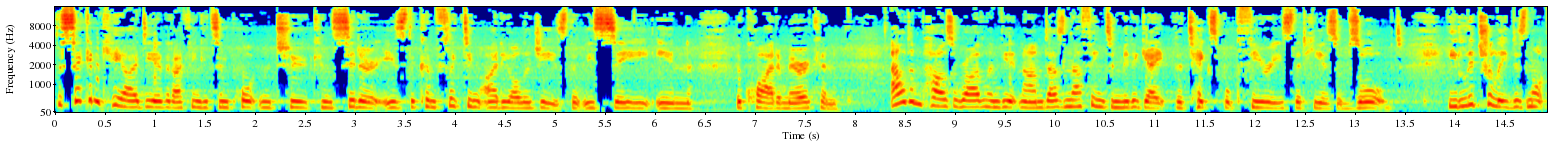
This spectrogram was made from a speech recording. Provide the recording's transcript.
The second key idea that I think it's important to consider is the conflicting ideologies that we see in The Quiet American. Alden Pyle's arrival in Vietnam does nothing to mitigate the textbook theories that he has absorbed. He literally does not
